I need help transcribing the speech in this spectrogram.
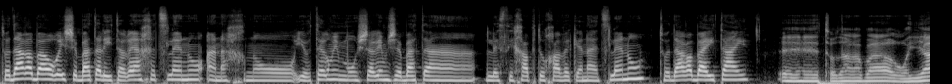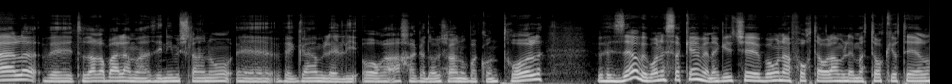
תודה רבה, אורי, שבאת להתארח אצלנו. אנחנו יותר ממאושרים שבאת לשיחה פתוחה וכנה אצלנו. תודה רבה, איתי. אה, תודה רבה רויאל, ותודה רבה למאזינים שלנו, אה, וגם לליאור האח הגדול שלנו ב control. וזהו, ובואו נסכם ונגיד שבואו נהפוך את העולם למתוק יותר.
